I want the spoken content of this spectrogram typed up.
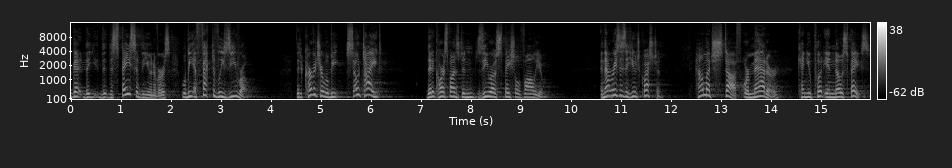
get, the, the, the space of the universe will be effectively zero. The curvature will be so tight that it corresponds to zero spatial volume. And that raises a huge question. How much stuff or matter can you put in no space?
